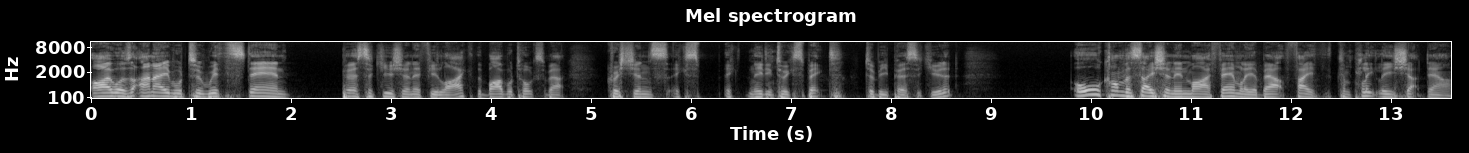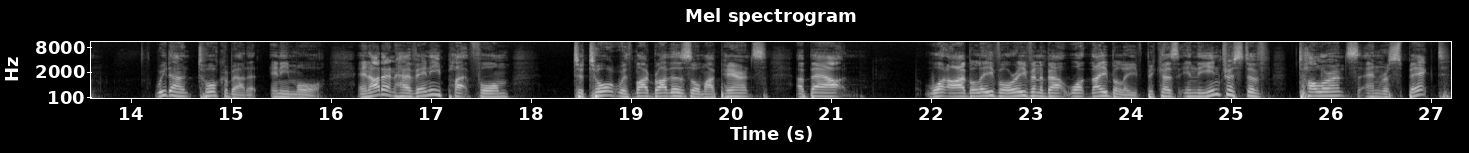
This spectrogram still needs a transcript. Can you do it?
I was unable to withstand persecution, if you like, the Bible talks about Christians ex- needing to expect to be persecuted. All conversation in my family about faith completely shut down we don't talk about it anymore. And I don't have any platform to talk with my brothers or my parents about what I believe or even about what they believe because, in the interest of tolerance and respect,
